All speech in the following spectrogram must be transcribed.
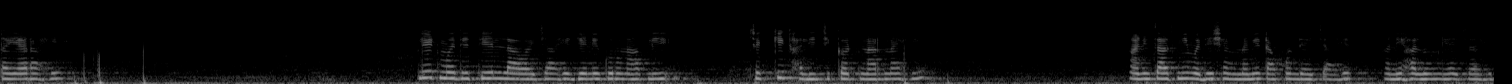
तयार आहे. प्लेटमध्ये तेल लावायचे आहे जेणेकरून आपली चक्की खाली चिकटणार नाही. आणि चाचणीमध्ये शेंगदाणे टाकून द्यायचे आहेत आणि हलवून घ्यायचे आहेत.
